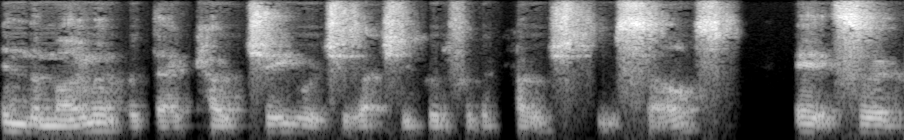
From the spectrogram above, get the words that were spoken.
in the moment with their coachee, which is actually good for the coach themselves. It's a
